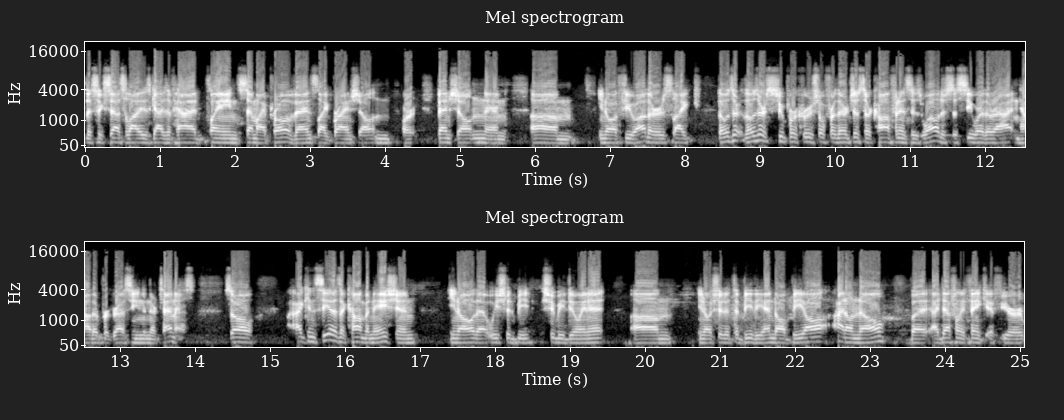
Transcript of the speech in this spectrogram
the success a lot of these guys have had playing semi-pro events like Brian Shelton or Ben Shelton and um, you know a few others like those are those are super crucial for their just their confidence as well just to see where they're at and how they're progressing in their tennis. So I can see it as a combination you know that we should be should be doing it. Um, you know, should it be the end all be all? I don't know, but I definitely think if you're a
